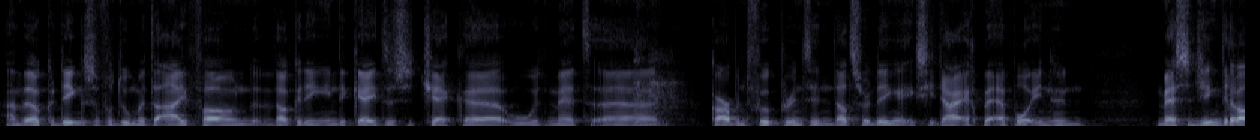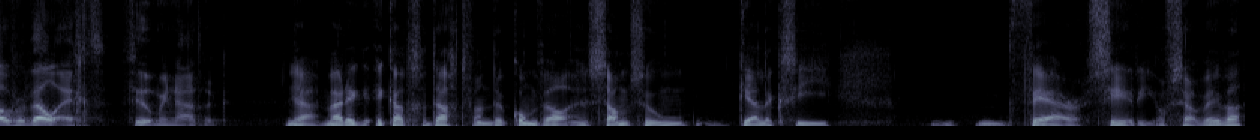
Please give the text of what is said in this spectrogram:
aan welke dingen ze voldoen met de iPhone, welke dingen indicators ze checken, hoe het met eh, carbon footprint en dat soort dingen. Ik zie daar echt bij Apple in hun messaging erover wel echt veel meer nadruk. Ja, maar ik, ik had gedacht van, er komt wel een Samsung Galaxy Fair serie of zo, weet je wel?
